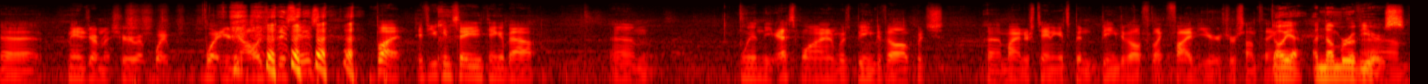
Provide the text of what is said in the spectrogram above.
uh, manager. I'm not sure what what your knowledge of this is, but if you can say anything about um, when the S1 was being developed, which uh, my understanding it's been being developed for like five years or something. oh yeah, a number of years. Um,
